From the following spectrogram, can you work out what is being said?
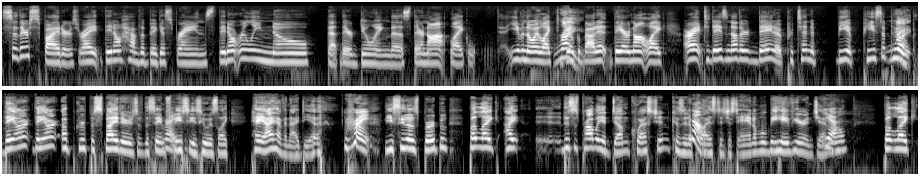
So they're spiders, right? They don't have the biggest brains. They don't really know that they're doing this. They're not like, even though I like to Right. joke about it, they are not like, all right, today's another day to pretend to be a piece of poop. Right. They aren't they aren't a group of spiders of the same Right. species who is like, "Hey, I have an idea." Right. you see those bird poop? But like I uh, this is probably a dumb question because it No. applies to just animal behavior in general. But like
